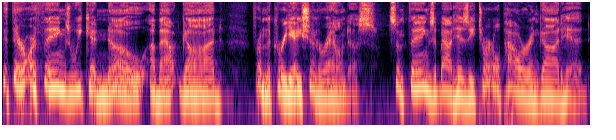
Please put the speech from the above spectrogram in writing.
that there are things we can know about God from the creation around us, some things about his eternal power and Godhead.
